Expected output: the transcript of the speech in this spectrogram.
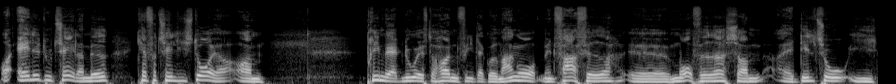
Og alle, du taler med, kan fortælle historier om primært nu efterhånden, fordi der er gået mange år, men farfædre, øh, morfædre, som øh, deltog i,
